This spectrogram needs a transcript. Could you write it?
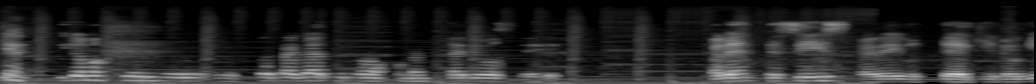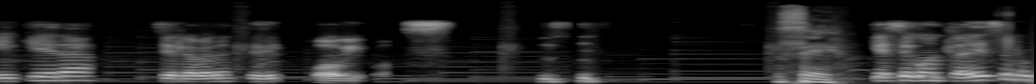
que- digamos que J.K. tiene unos comentarios de paréntesis, agregue usted aquí lo que quiera, cierra paréntesis, fóbicos. Sí. Que se contradicen un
